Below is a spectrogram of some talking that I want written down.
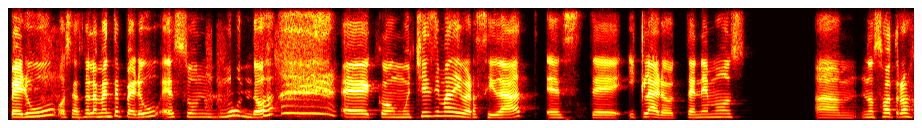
Perú, o sea, solamente Perú es un mundo eh, con muchísima diversidad, este, y claro, tenemos nosotros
